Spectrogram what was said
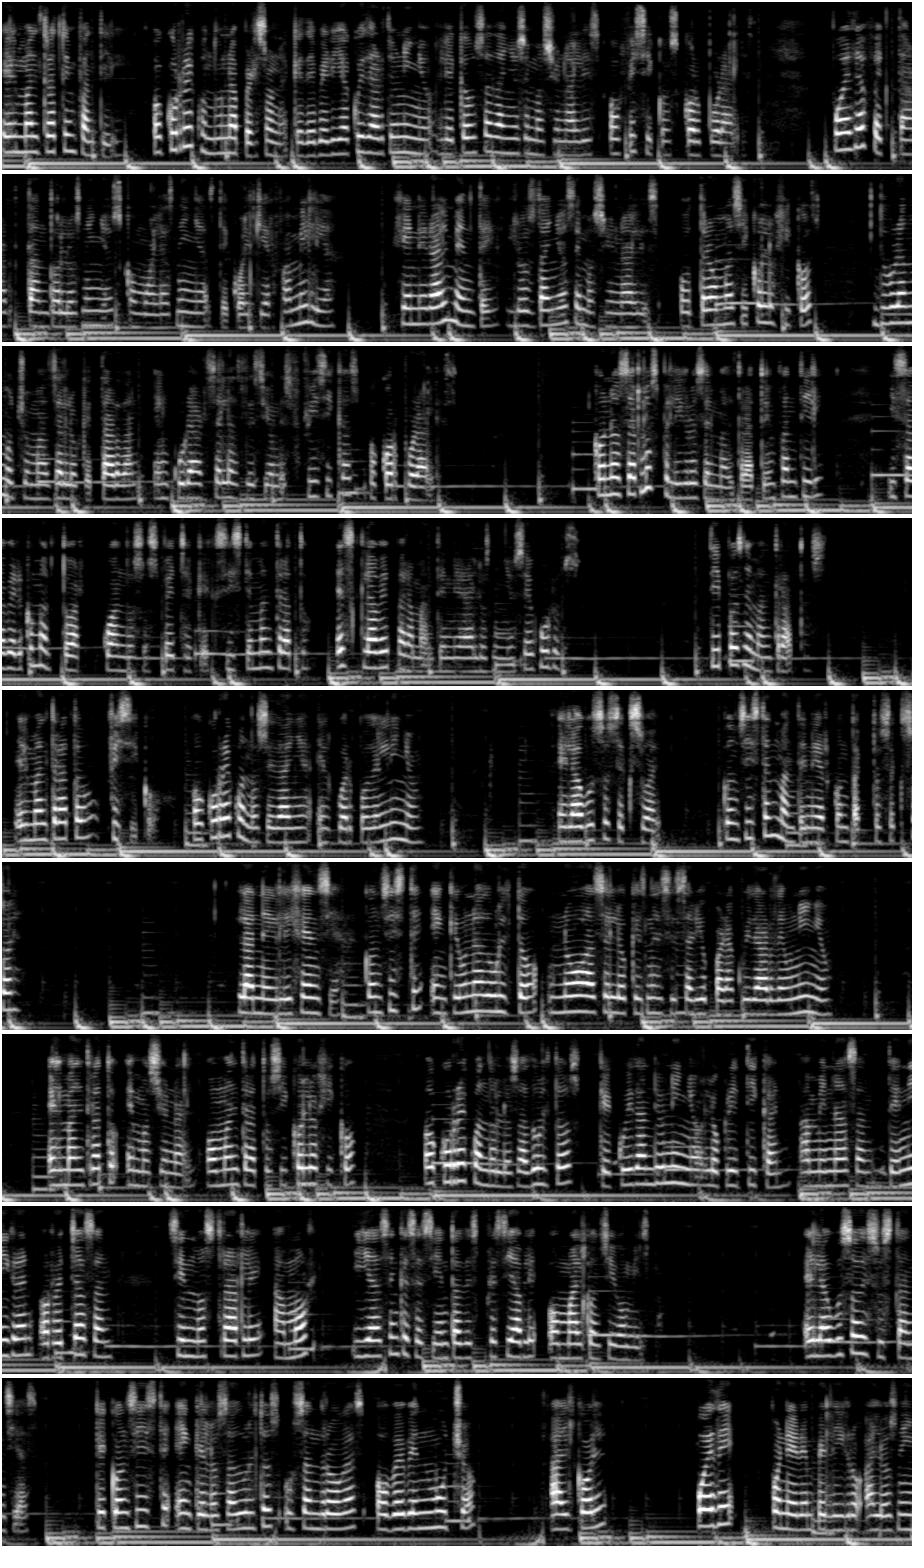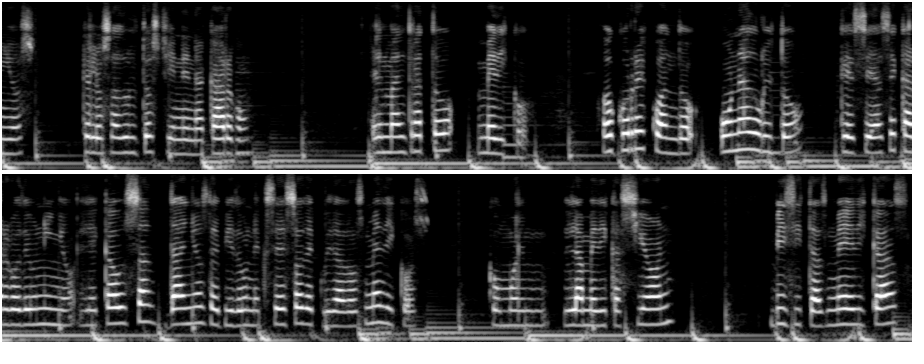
El maltrato infantil ocurre cuando una persona que debería cuidar de un niño le causa daños emocionales o físicos corporales. Puede afectar tanto a los niños como a las niñas de cualquier familia. Generalmente, los daños emocionales o traumas psicológicos duran mucho más de lo que tardan en curarse las lesiones físicas o corporales. Conocer los peligros del maltrato infantil y saber cómo actuar cuando sospecha que existe maltrato es clave para mantener a los niños seguros. Tipos de maltratos. El maltrato físico ocurre cuando se daña el cuerpo del niño. El abuso sexual consiste en mantener contacto sexual. La negligencia consiste en que un adulto no hace lo que es necesario para cuidar de un niño. El maltrato emocional o maltrato psicológico ocurre cuando los adultos que cuidan de un niño lo critican, amenazan, denigran o rechazan sin mostrarle amor y hacen que se sienta despreciable o mal consigo mismo. El abuso de sustancias, que consiste en que los adultos usan drogas o beben mucho alcohol, puede poner en peligro a los niños que los adultos tienen a cargo. El maltrato médico ocurre cuando un adulto que se hace cargo de un niño le causa daños debido a un exceso de cuidados médicos, como la medicación, visitas médicas,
